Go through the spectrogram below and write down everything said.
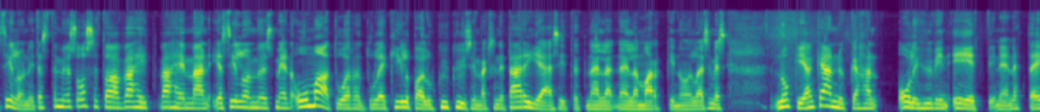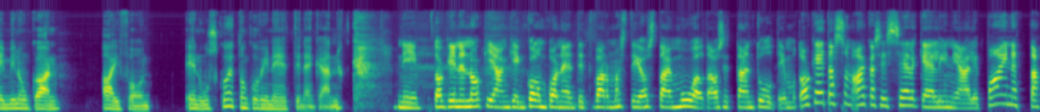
silloin niitä sitten myös ostetaan vähemmän ja silloin myös meidän oma tuotanto tulee kilpailukykyisemmäksi. Ne pärjää sitten näillä, näillä markkinoilla. Esimerkiksi Nokian kännykkähän oli hyvin eettinen, että ei minunkaan iPhone, en usko, että on kovin eettinen kännykkä. Niin, toki ne Nokiankin komponentit varmasti jostain muualta osittain tultiin, mutta okei, tässä on aika siis selkeä linja, eli painetta,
